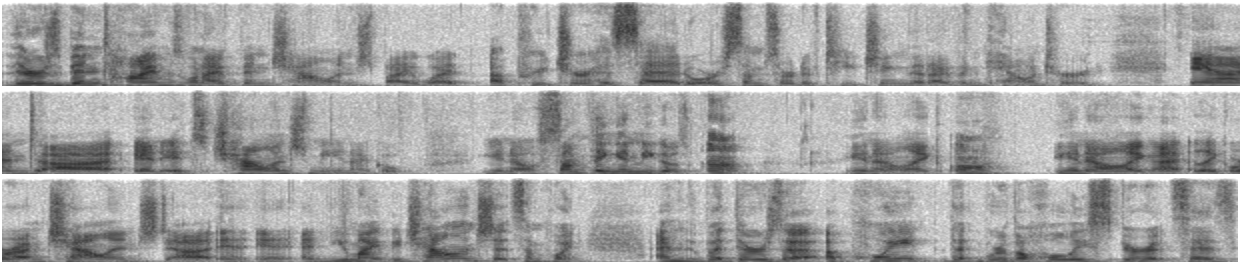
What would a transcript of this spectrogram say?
there's been times when I've been challenged by what a preacher has said or some sort of teaching that I've encountered, and uh, and it's challenged me, and I go, you know, something in me goes, uh, you know, like, oh, you know, like, I, like, or I'm challenged, uh, and, and- and you might be challenged at some point, and but there's a, a point that where the Holy Spirit says,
